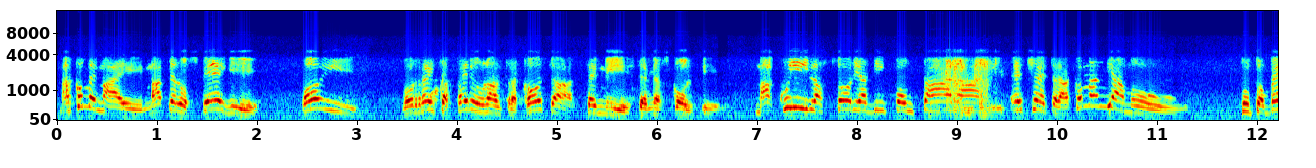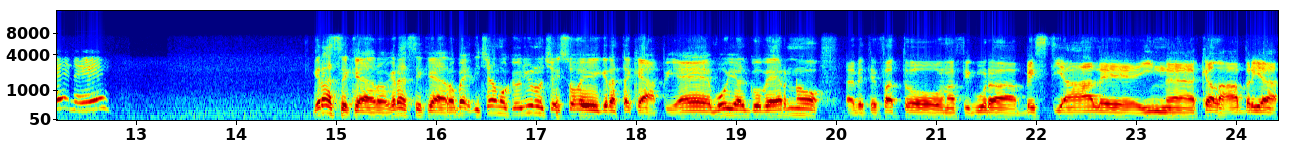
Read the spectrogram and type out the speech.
Ma come mai? Ma te lo spieghi? Poi vorrei sapere un'altra cosa, se mi, se mi ascolti. Ma qui la storia di Fontana, eccetera, come andiamo? Tutto bene? Grazie caro, grazie caro. Beh, diciamo che ognuno ha i suoi grattacapi. Eh. Voi al governo avete fatto una figura bestiale in eh, Calabria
